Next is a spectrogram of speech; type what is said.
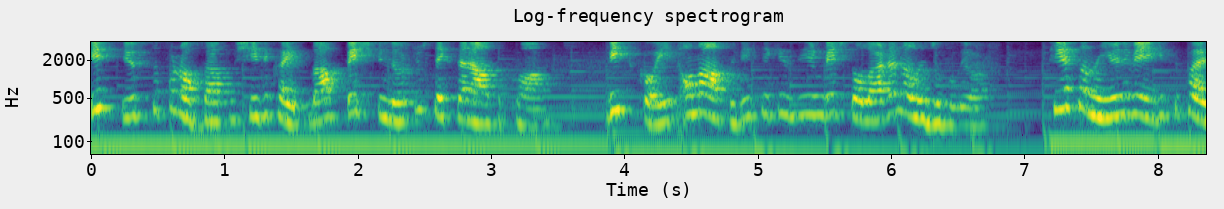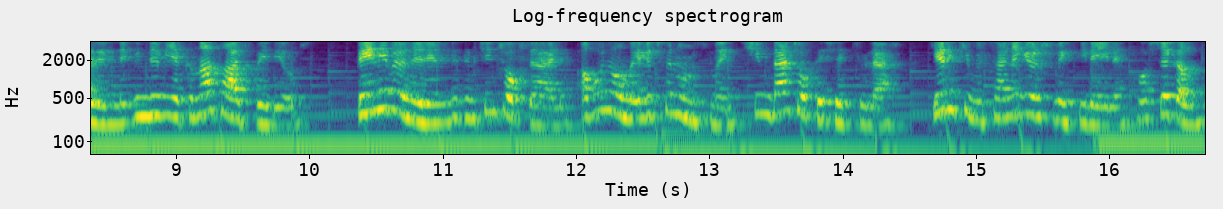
BIST 100 0.67 kayıpla 5486 puan. Bitcoin 16.825 dolardan alıcı buluyor. Piyasanın yönü ve ilgisi paralelinde gündemi yakından takip ediyoruz. Beğeni ve önerileriniz bizim için çok değerli. Abone olmayı lütfen unutmayın. Şimdiden çok teşekkürler. Yarınki bültende görüşmek dileğiyle. Hoşçakalın.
